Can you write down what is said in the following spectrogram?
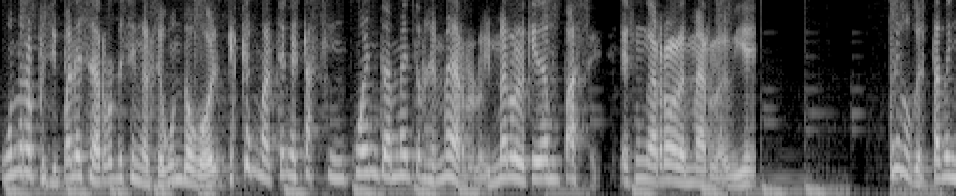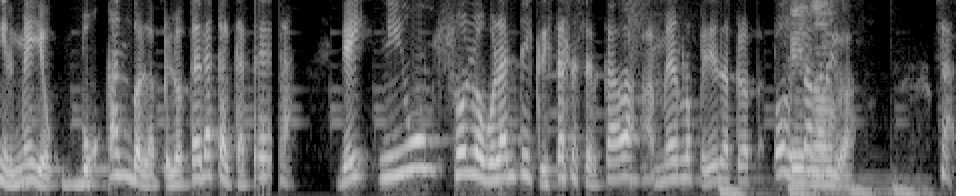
Uno de los principales errores en el segundo gol es que Marchán está a 50 metros de Merlo y Merlo le queda un pase. Es un error de Merlo, evidente. El único que estaba en el medio buscando la pelota era Calcaterra. De ahí ni un solo volante de cristal se acercaba a Merlo pedir la pelota. Todos Sí, estaban no. arriba. O sea,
